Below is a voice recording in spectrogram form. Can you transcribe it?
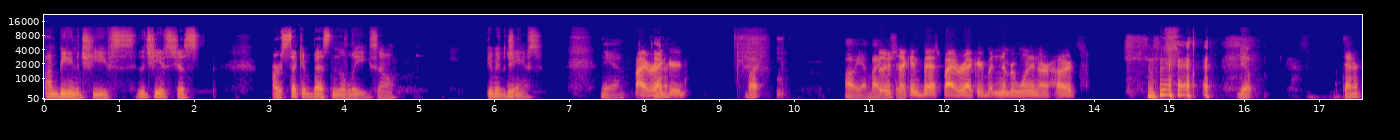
on beating the Chiefs. The Chiefs just are second best in the league, so give me the Yeah. Chiefs. Yeah, By Tanner? record, what? Oh yeah, by they're record. second best by record, but number one in our hearts. Yep. Tanner.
